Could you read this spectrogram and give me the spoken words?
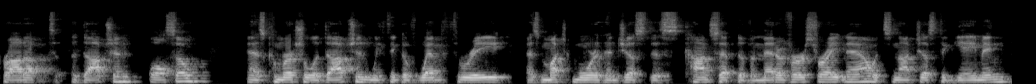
product adoption also. As commercial adoption, we think of Web3 as much more than just this concept of a metaverse right now. It's not just the gaming,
